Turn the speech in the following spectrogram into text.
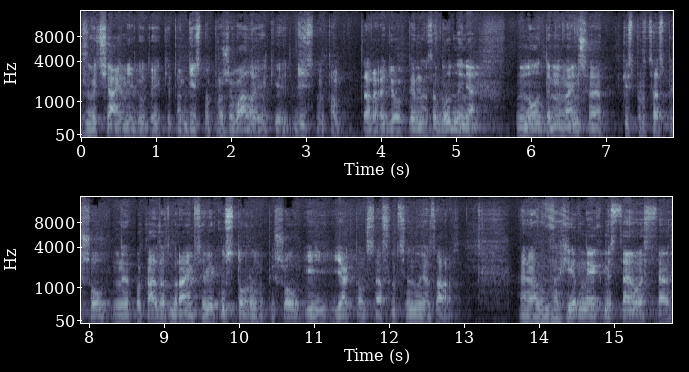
звичайні люди, які там дійсно проживали, які дійсно там те радіоактивне забруднення. Но тим не менше, якийсь процес пішов. Не поки розбираємося, в яку сторону пішов і як то все функціонує зараз. Е, В гірних місцевостях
